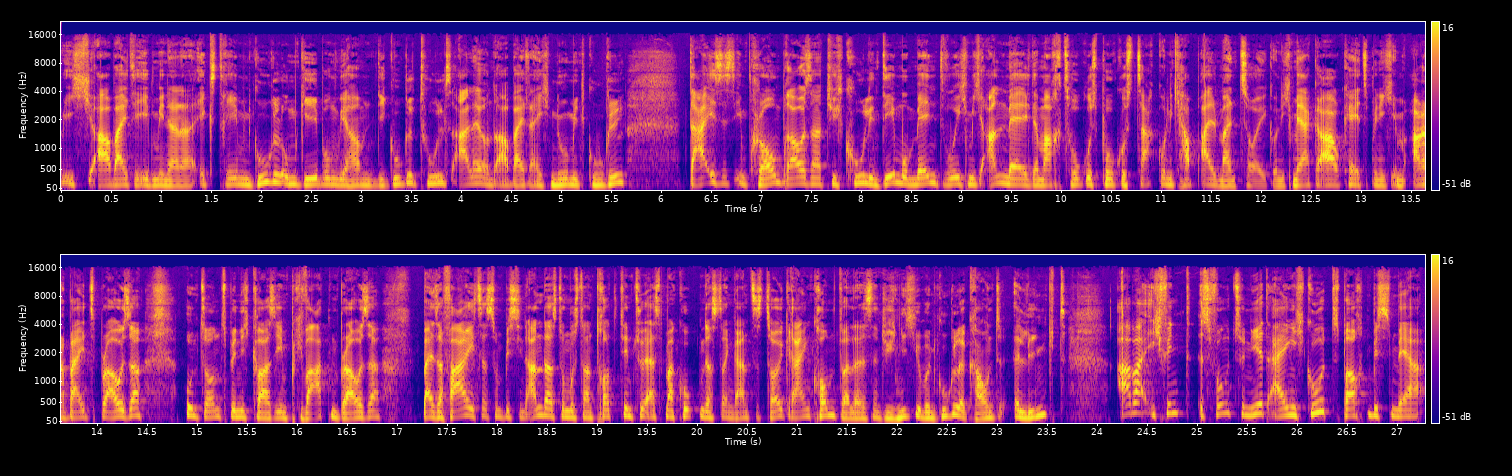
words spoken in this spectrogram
ich arbeite eben in einer extremen Google-Umgebung. Wir haben die Google-Tools alle und arbeite eigentlich nur mit Google. Da ist es im Chrome-Browser natürlich cool. In dem Moment, wo ich mich anmelde, macht Hokuspokus zack und ich habe all mein Zeug. Und ich merke, ah, okay, jetzt bin ich im Arbeitsbrowser und sonst bin ich quasi im privaten Browser. Bei Safari ist das so ein bisschen anders. Du musst dann trotzdem zuerst mal gucken, dass dein ganzes Zeug reinkommt, weil er das natürlich nicht über einen Google-Account linkt. Aber ich finde, es funktioniert eigentlich gut. Es braucht ein bisschen mehr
